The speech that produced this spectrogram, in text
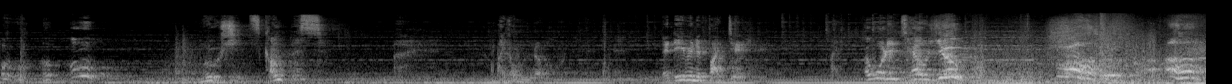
Oh, oh, oh! Mushin's compass? I, I don't know. And even if I did, I, I wouldn't tell you! Oh! Oh!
